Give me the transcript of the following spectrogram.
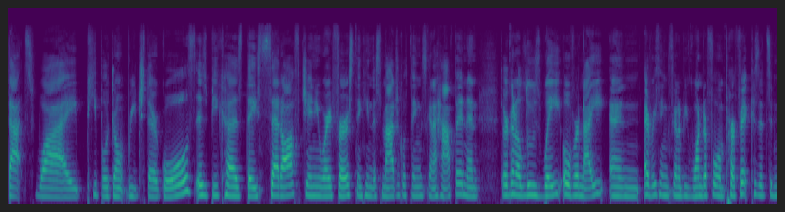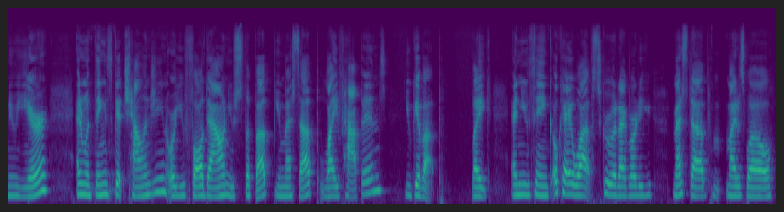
that's why people don't reach their goals is because they set off January 1st thinking this magical thing's going to happen and they're going to lose weight overnight and everything's going to be wonderful and perfect because it's a new year. And when things get challenging or you fall down, you slip up, you mess up, life happens, you give up. Like, and you think, okay, well, screw it, I've already messed up, might as well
